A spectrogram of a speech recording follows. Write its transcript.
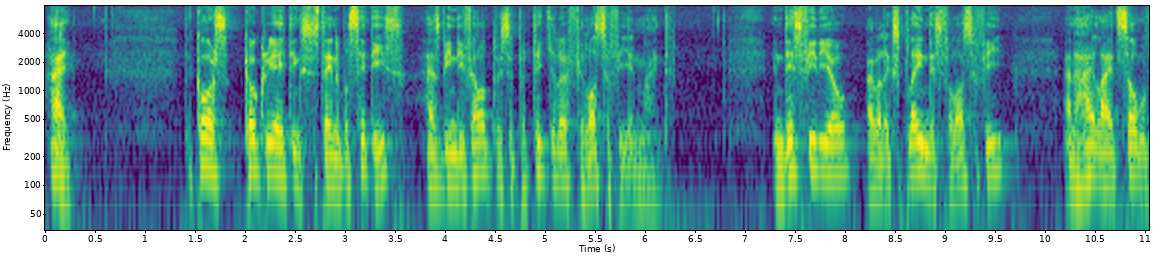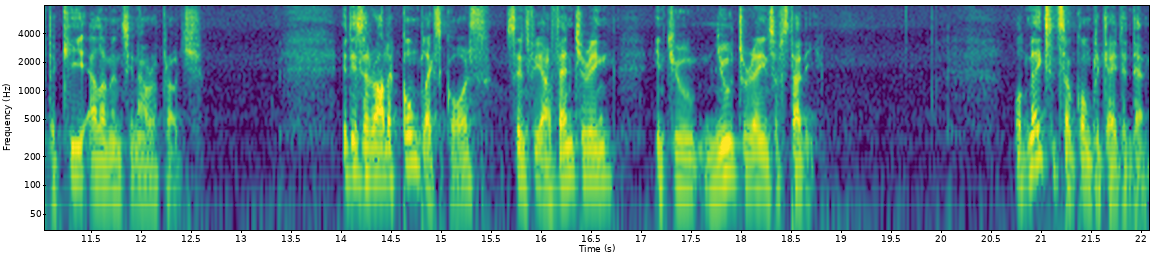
Hi. The course Co-Creating Sustainable Cities has been developed with a particular philosophy in mind. In this video, I will explain this philosophy and highlight some of the key elements in our approach. It is a rather complex course since we are venturing into new terrains of study. What makes it so complicated then?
